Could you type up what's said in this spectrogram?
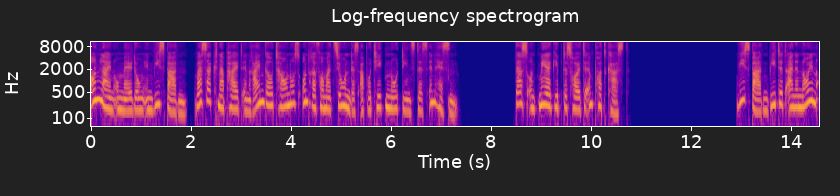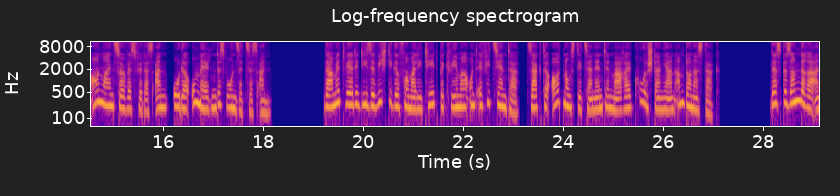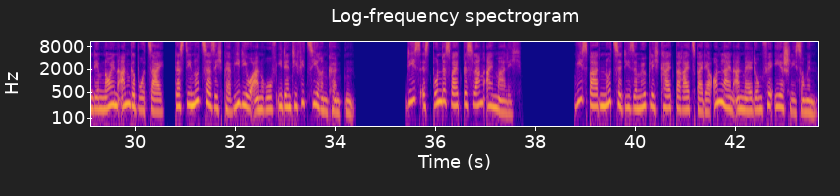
Online-Ummeldung in Wiesbaden, Wasserknappheit in Rheingau-Taunus und Reformation des Apothekennotdienstes in Hessen. Das und mehr gibt es heute im Podcast. Wiesbaden bietet einen neuen Online-Service für das An- oder Ummelden des Wohnsitzes an. Damit werde diese wichtige Formalität bequemer und effizienter, sagte Ordnungsdezernentin Maral Kuhstanjan am Donnerstag. Das Besondere an dem neuen Angebot sei, dass die Nutzer sich per Videoanruf identifizieren könnten. Dies ist bundesweit bislang einmalig. Wiesbaden nutze diese Möglichkeit bereits bei der Online-Anmeldung für Eheschließungen.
